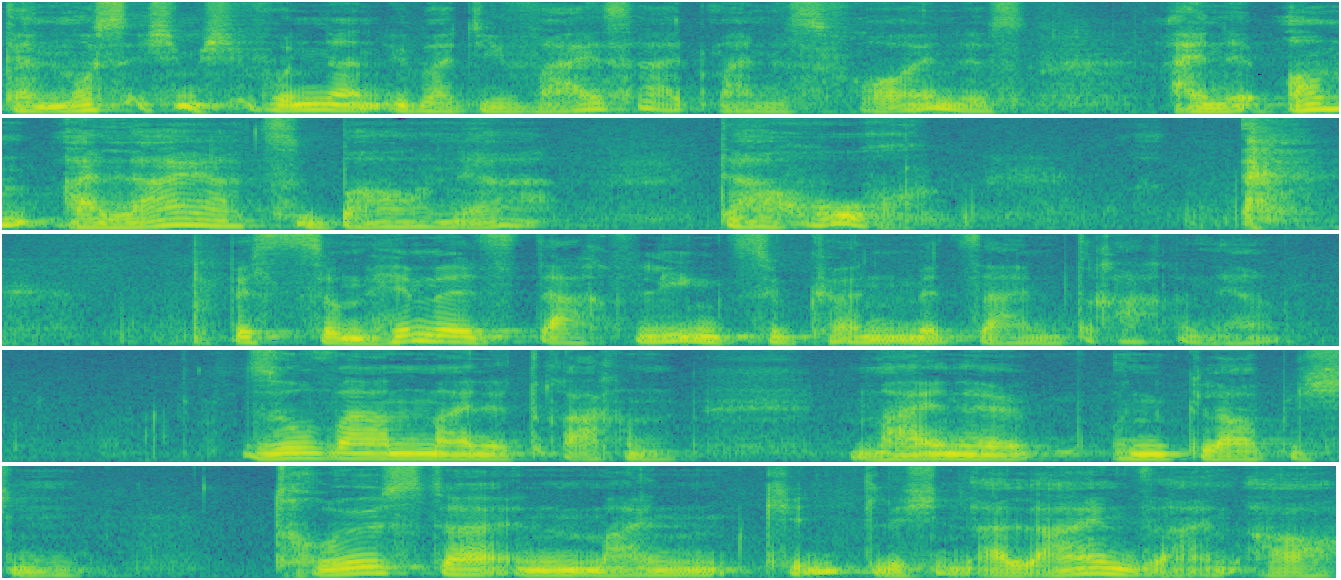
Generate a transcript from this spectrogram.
dann muss ich mich wundern über die Weisheit meines Freundes, eine Om Alaya zu bauen, ja, da hoch bis zum Himmelsdach fliegen zu können mit seinem Drachen. Ja. So waren meine Drachen meine unglaublichen Tröster in meinem kindlichen Alleinsein auch.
